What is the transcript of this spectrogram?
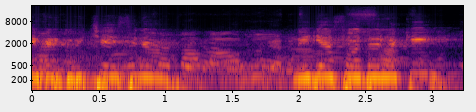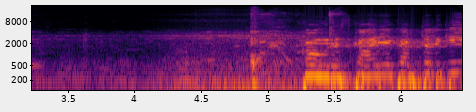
ఇక్కడికి విచ్చేసిన మీడియా సోదరులకి కాంగ్రెస్ కార్యకర్తలకి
